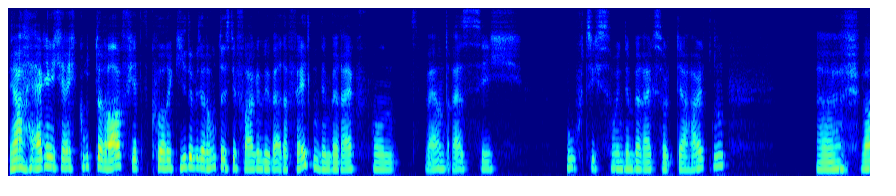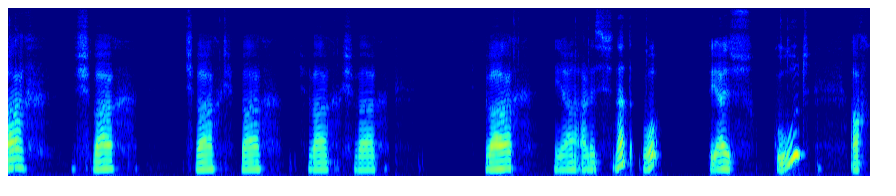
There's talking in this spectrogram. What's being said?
Ja, eigentlich recht gut darauf. Jetzt korrigiert er wieder runter. Ist die Frage, wie weit er fällt in dem Bereich von 32, 50 so in dem Bereich sollte er halten. Äh, schwach, schwach, schwach, schwach, schwach, schwach, schwach. Ja, alles. Na, oh, der ist gut. Auch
